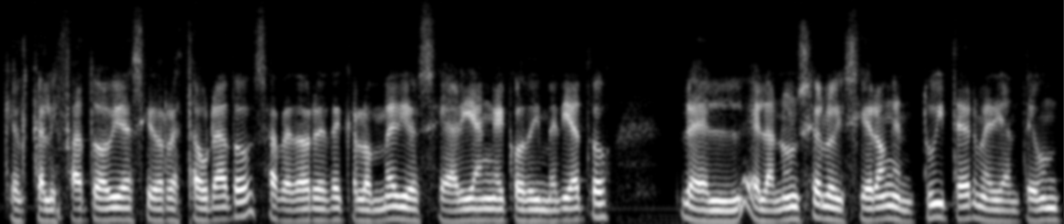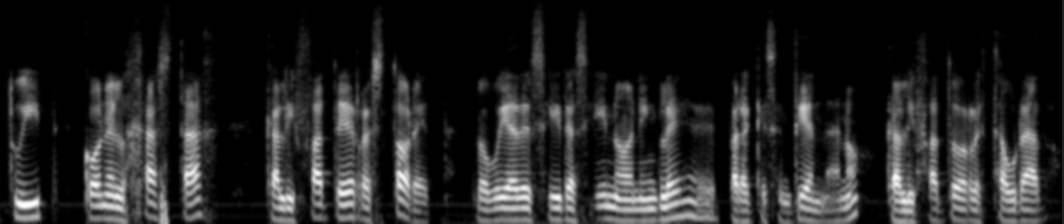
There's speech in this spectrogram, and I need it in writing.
que el califato había sido restaurado, sabedores de que los medios se harían eco de inmediato, el, anuncio lo hicieron en Twitter mediante un tweet con el hashtag Califate Restored. Lo voy a decir así, no en inglés, eh, para que se entienda, ¿no? Califato restaurado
